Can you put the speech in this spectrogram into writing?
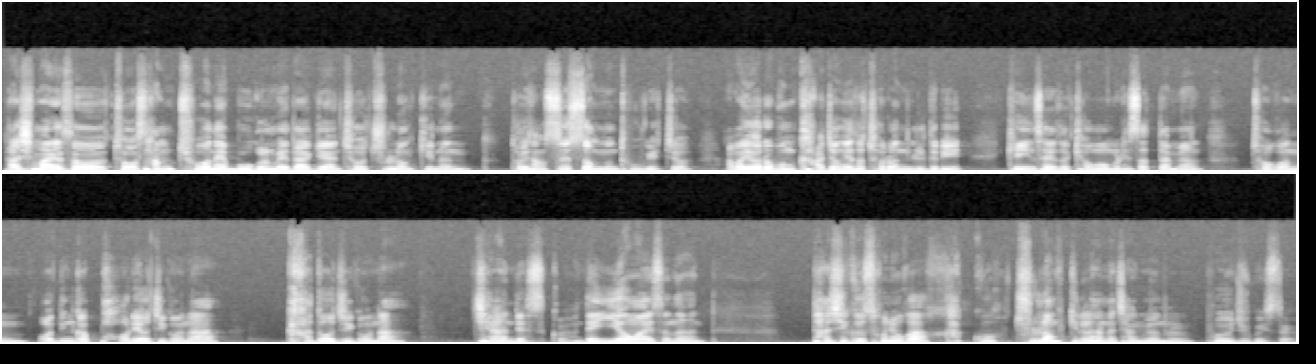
다시 말해서 저 삼촌의 목을 매달게 한 저 줄넘기는 더 이상 쓸 수 없는 도구겠죠. 아마 여러분 가정에서 저런 일들이 개인사에서 경험을 했었다면 저건 어딘가 버려지거나 가둬지거나 제한됐을 거예요. 근데 이 영화에서는 다시 그 소녀가 갖고 줄넘기를 하는 장면을 보여주고 있어요.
